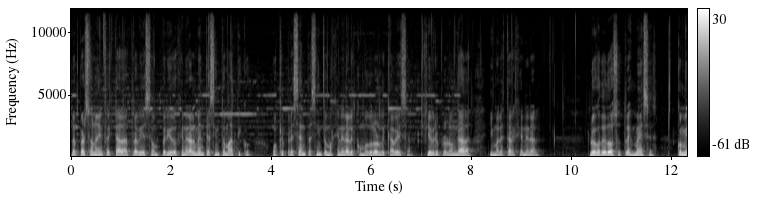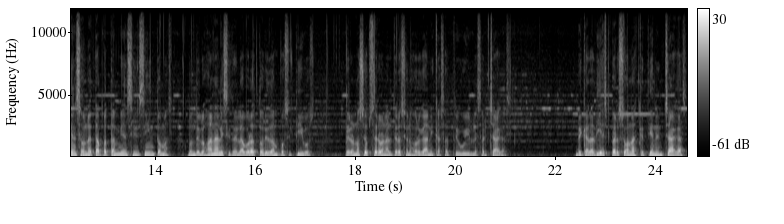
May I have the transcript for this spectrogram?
la persona infectada atraviesa un periodo generalmente asintomático o que presenta síntomas generales como dolor de cabeza, fiebre prolongada y malestar general. Luego de dos o tres meses, comienza una etapa también sin síntomas, donde los análisis del laboratorio dan positivos, pero no se observan alteraciones orgánicas atribuibles al Chagas. De cada 10 personas que tienen Chagas,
